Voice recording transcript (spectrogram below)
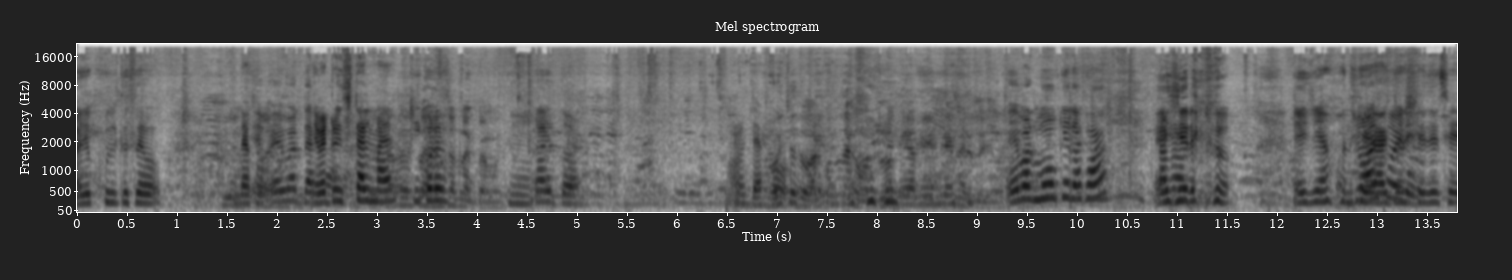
ওই যে খুলতেছে ও। দেখো এবার এবার একটু স্টাইল মার কি করে তাই তো। দেখো। দেখো এবার মৌকে দেখা। এই যে দেখো। এই যে আমাদের একজন সেজেছে।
